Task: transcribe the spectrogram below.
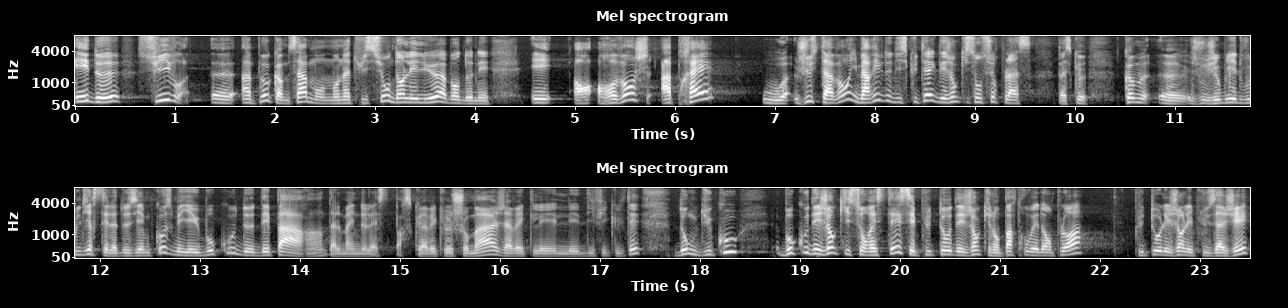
et de suivre un peu comme ça mon, mon, intuition dans les lieux abandonnés. Et en, en revanche, après ou juste avant, il m'arrive de discuter avec des gens qui sont sur place. Parce que comme euh, j'ai oublié de vous le dire, c'était la deuxième cause, mais il y a eu beaucoup de départs hein, d'Allemagne de l'Est, parce qu'avec le chômage, avec les, difficultés. Donc, du coup, beaucoup des gens qui sont restés, c'est plutôt des gens qui n'ont pas retrouvé d'emploi, plutôt les gens les plus âgés,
